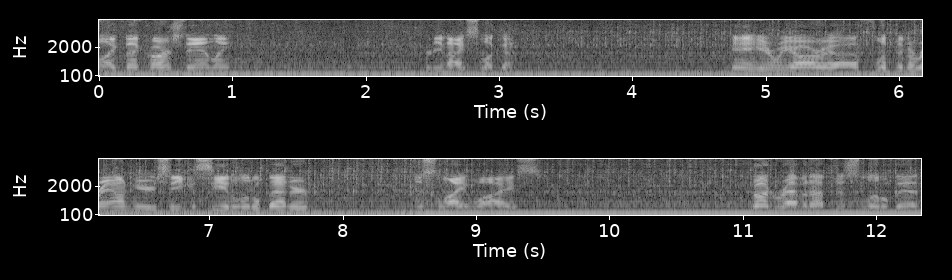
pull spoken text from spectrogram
like that car, Stanley? Pretty nice looking. Okay, here we are. Uh, flipped it around here so you can see it a little better, just light wise. Go ahead and rev it up just a little bit.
